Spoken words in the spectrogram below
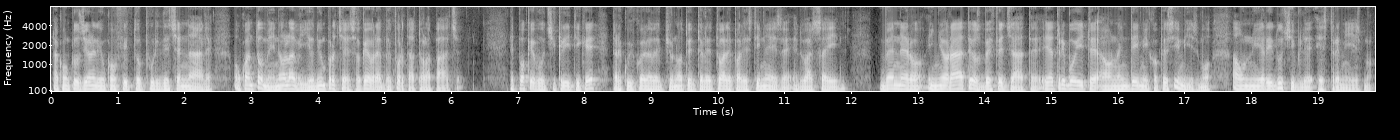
la conclusione di un conflitto pluridecennale o quantomeno l'avvio di un processo che avrebbe portato alla pace. Le poche voci critiche, tra cui quella del più noto intellettuale palestinese Edward Said, vennero ignorate o sbeffeggiate e attribuite a un endemico pessimismo, a un irriducibile estremismo.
